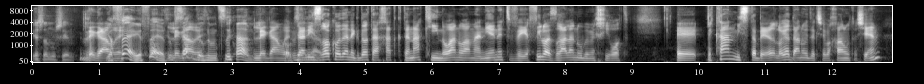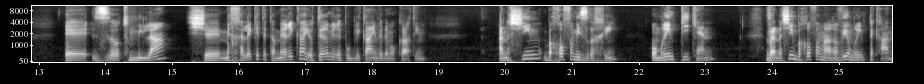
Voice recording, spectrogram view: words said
יש לנו שם. לגמרי. יפה, יפה, זה לגמרי. בסדר, זה מצוין. לגמרי. אוקיי, ואני. אזרוק עוד אנקדוטה אחת קטנה, כי היא נורא נורא מעניינת, והיא אפילו עזרה לנו במכירות. אה, פקן מסתבר, לא ידענו את זה כשבחרנו את השם, אה, זאת מילה שמחלקת את אמריקה יותר מרפובליקאים ודמוקרטים. אנשים בחוף המזרחי אומרים פיקן, ואנשים בחוף המערבי אומרים פקן.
